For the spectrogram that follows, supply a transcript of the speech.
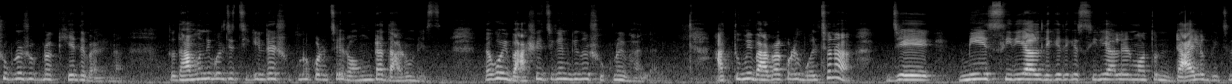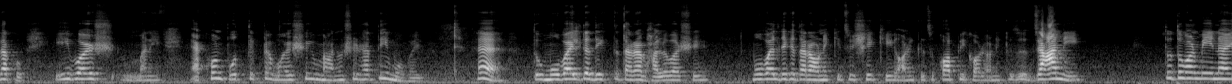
শুকনো শুকনো খেতে পারে না। তো ধামন্দি বলছে, চিকেনটা শুকনো করেছে রঙটা দারুণ এসছে। দেখো, ওই বাসি চিকেন কিন্তু শুকনোই ভালো লাগে। আর তুমি বারবার করে বলছো না যে মেয়ে সিরিয়াল, দেখে দেখে সিরিয়ালের মতন ডায়লগ দিচ্ছে। দেখো, এই বয়স মানে এখন প্রত্যেকটা বয়সেই মানুষের হাতেই মোবাইল হ্যাঁ তো মোবাইলটা দেখতে তারা ভালোবাসে। মোবাইল দেখে তারা অনেক কিছু শেখে, অনেক কিছু কপি করে, অনেক কিছু জানে। তো তোমার মেয়ে নাই,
